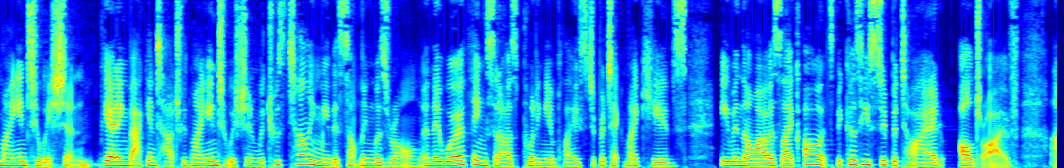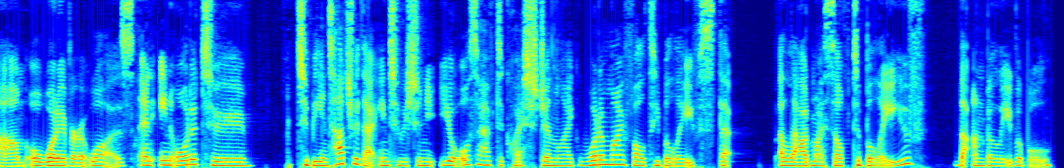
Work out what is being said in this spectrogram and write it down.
my intuition, getting back in touch with my intuition, which was telling me that something was wrong. And there were things that I was putting in place to protect my kids, even though I was like, oh, it's because he's super tired, I'll drive, um, or whatever it was. And in order to to be in touch with that intuition, you also have to question like, what are my faulty beliefs that allowed myself to believe the unbelievable?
